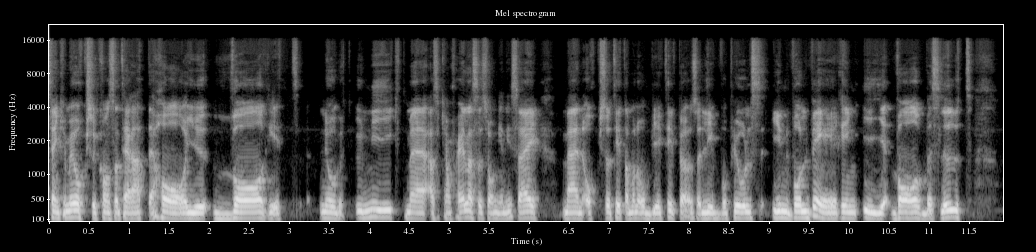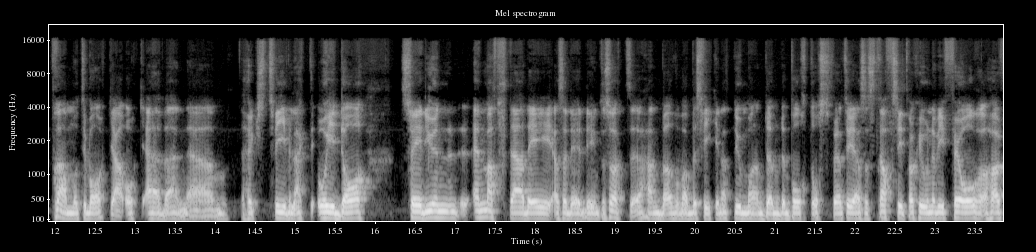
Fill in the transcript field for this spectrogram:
Sen kan man ju också konstatera att det har ju varit något unikt med, alltså kanske hela säsongen i sig, men också tittar man objektivt på det, så Liverpools involvering i VAR-beslut fram och tillbaka och även eh, högst tvivelaktigt. Och idag så är det ju en, en match där det är, alltså det, det är inte så att eh, han behöver vara besviken att domaren dömde bort oss. För jag tycker alltså straffsituationer vi får, har,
